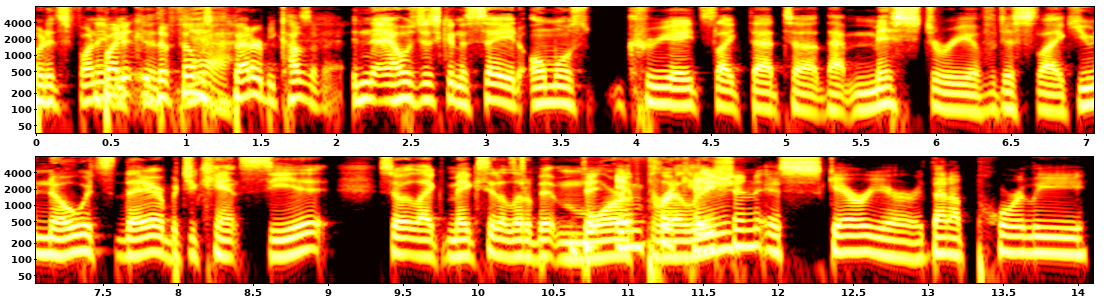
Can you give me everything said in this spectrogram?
But it's funny but it- because the film's yeah. better because of it And I was just gonna say, it almost creates like that uh, that mystery of just like you know it's there, but you can't see it. So it like makes it a little bit more the thrilling. implication is scarier than a poorly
